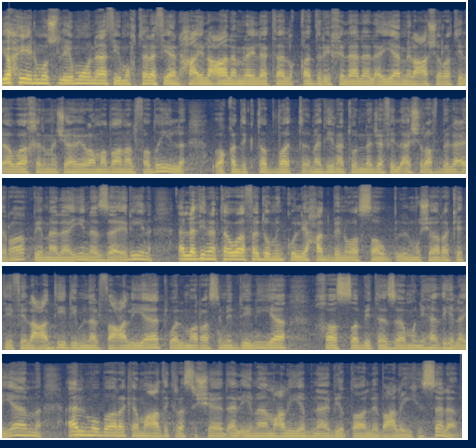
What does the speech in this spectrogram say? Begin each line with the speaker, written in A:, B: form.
A: يحيي المسلمون في مختلف أنحاء العالم ليلة القدر خلال الأيام العشرة الأواخر من شهر رمضان الفضيل. وقد اكتظت مدينة النجف الأشرف بالعراق بملايين الزائرين الذين توافدوا من كل حدب وصوب للمشاركة في العديد من الفعاليات والمراسم الدينية خاصة بتزامن هذه الأيام المباركة مع ذكرى استشهاد الإمام علي بن أبي طالب عليه السلام.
